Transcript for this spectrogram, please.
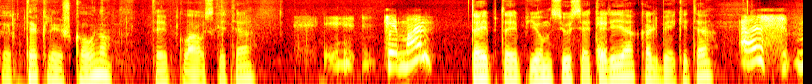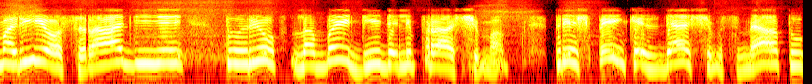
Taip, teklė iš Kauno. Taip, klauskite. Čia man? Taip, taip, jums jūs eterija, kalbėkite. Aš Marijos radijai turiu labai didelį prašymą. Prieš 50 metų,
